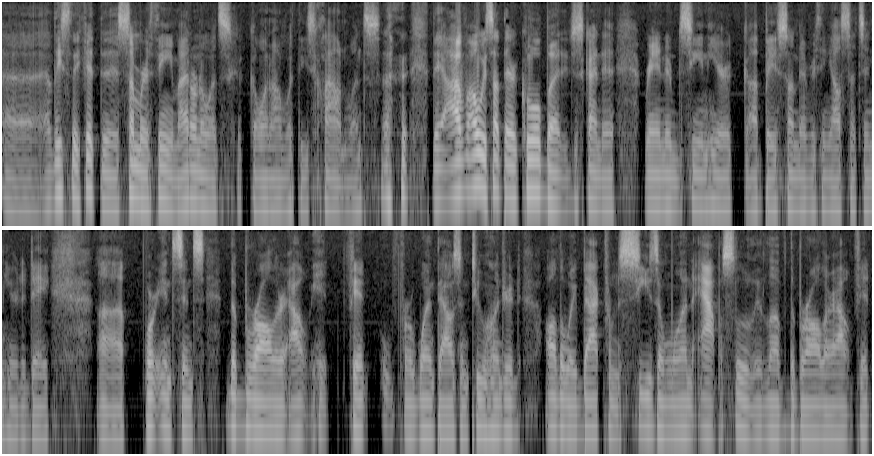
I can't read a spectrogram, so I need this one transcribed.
uh, at least they fit the summer theme. I don't know what's going on with these clown ones. they I've always thought they were cool, but it just kind of random to see in here uh, based on everything else that's in here today. Uh, for instance, the Brawler outfit fit for 1,200 all the way back from season one. Absolutely love the Brawler outfit.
